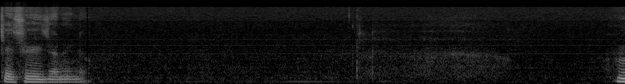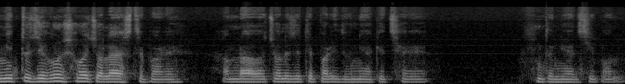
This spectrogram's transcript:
কিছুই জানি না। মৃত্যু যে কোনো সময় চলে আসতে পারে। আমরা চলে যেতে পারি দুনিয়াকে ছেড়ে। দুনিয়ার জীবন।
